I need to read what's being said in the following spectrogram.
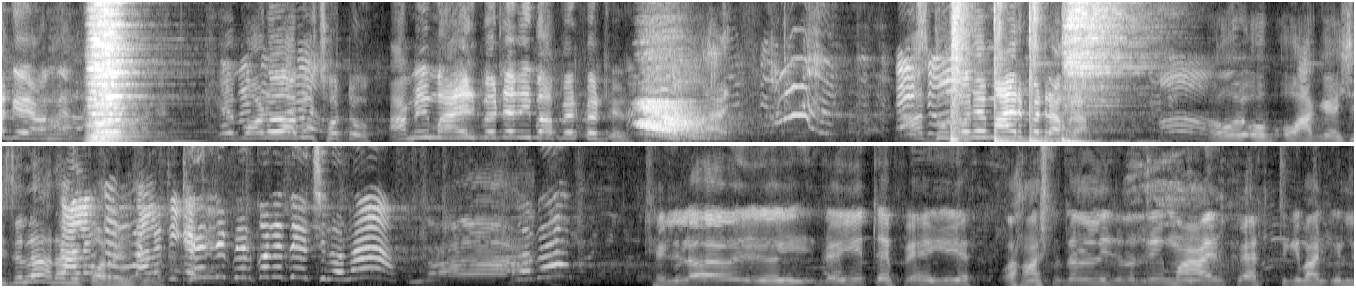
আগে আমি এ বড় আমি ছোট। আমি মায়ের পেটেরই বাপের পেটের আর দুজনে মায়ের পেটে আমরা। ও। আগে এসেছিল আর আমি পরে তাহলে ঠিক আছে। বের করে দিয়েছিল না? তবে ঠেলিল ওই ইয়েতে ইয়ে ওই হাসপাতালে নিয়ে গেল দিয়ে মায়ের পেট থেকে বার করে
